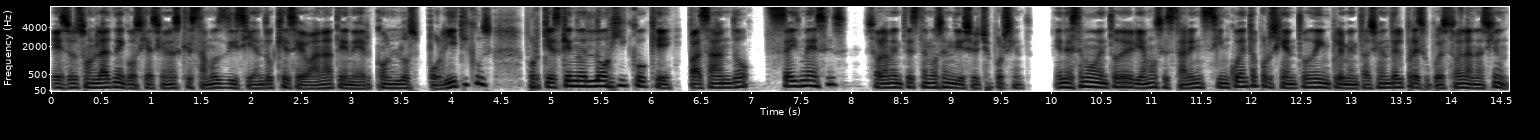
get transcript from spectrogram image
Esas son las negociaciones que estamos diciendo que se van a tener con los políticos, porque es que no es lógico que pasando seis meses solamente estemos en 18%. En este momento deberíamos estar en 50% de implementación del presupuesto de la nación.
